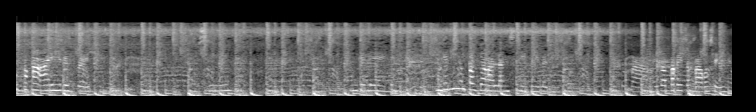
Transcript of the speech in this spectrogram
Napaka-eye refreshing. Ang galing. Ang galing ng pagkaka-landscape nila dito. Ito pa. May papakita pa ako sa inyo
